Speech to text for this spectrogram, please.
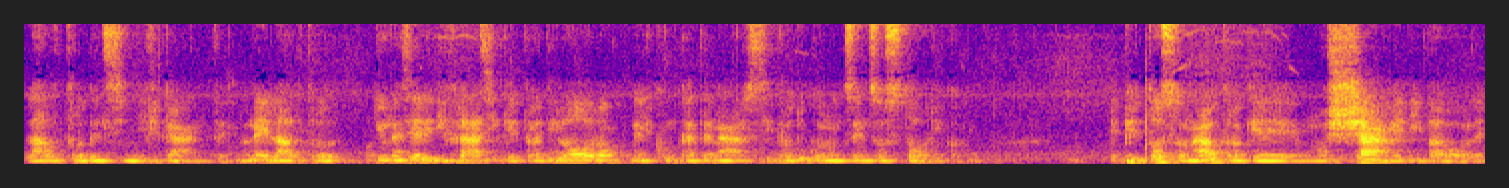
l'altro del significante, non è l'altro di una serie di frasi che tra di loro, nel concatenarsi, producono un senso storico. È piuttosto un altro che uno sciame di parole,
